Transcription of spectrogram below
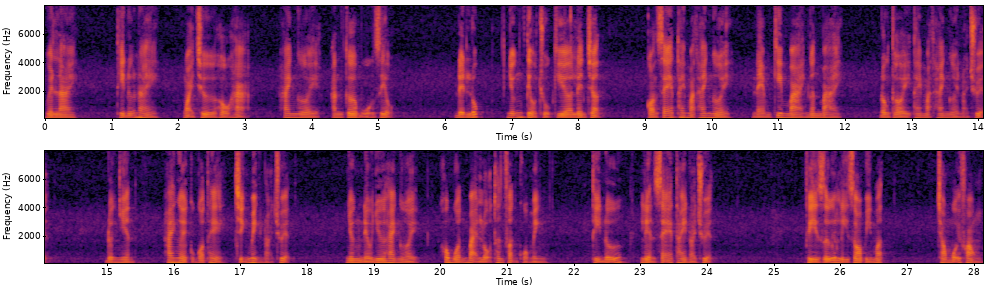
Nguyên lai like, Thị nữ này ngoại trừ hầu hạ Hai người ăn cơm uống rượu. Đến lúc những tiểu chủ kia lên trận còn sẽ thay mặt hai người Ném kim bài, ngân bài, Đồng thời thay mặt hai người nói chuyện. Đương nhiên, Hai người cũng có thể chính mình nói chuyện. Nhưng nếu như hai người Không muốn bại lộ thân phận của mình, Thị nữ liền sẽ thay nói chuyện. Vì giữ lý do bí mật, Trong mỗi phòng,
